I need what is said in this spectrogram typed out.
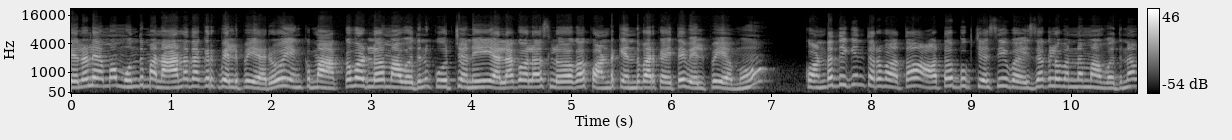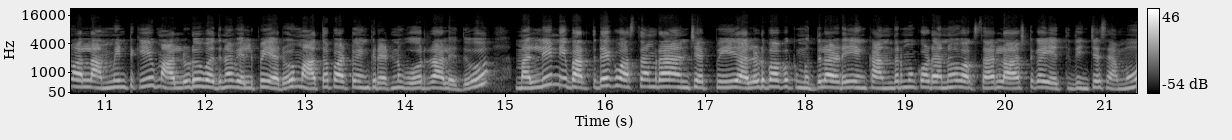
పిల్లలేమో ముందు మా నాన్న దగ్గరికి వెళ్ళిపోయారు. ఇంక మా అక్క వాళ్ళు మా వదిన కూర్చొని ఎలాగోలా స్లోగా కొండ కింద వరకు అయితే వెళ్ళిపోయాము. కొండ దిగిన తర్వాత ఆటో బుక్ చేసి వైజాగ్లో ఉన్న మా వదిన వాళ్ళ అమ్మింటికి మా అల్లుడు వదిన వెళ్ళిపోయారు. మాతో పాటు ఇంక రిటర్న్ ఊరు రాలేదు. మళ్ళీ నీ బర్త్డేకి వస్తాంరా అని చెప్పి అల్లుడు బాబుకి ముద్దులాడి ఇంక అందరము కూడాను ఒకసారి లాస్ట్గా ఎత్తి దించేసాము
